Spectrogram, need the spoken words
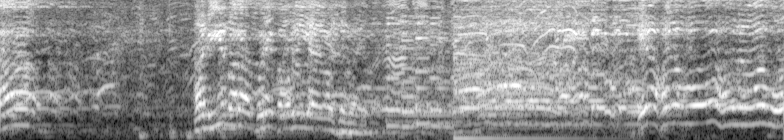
હા અને ઈ મારા ઘરે બાવલી આવ્યા છે ભાઈ. એ હલવો હલવો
